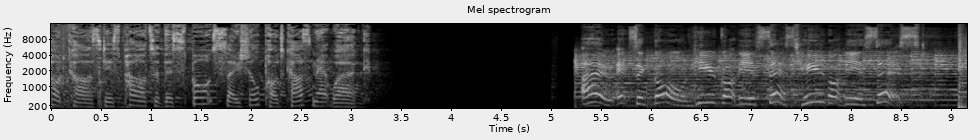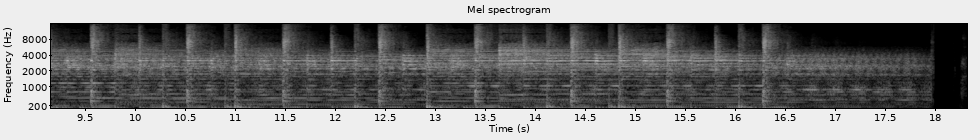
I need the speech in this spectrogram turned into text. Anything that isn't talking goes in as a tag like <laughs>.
podcast is part of the Sports Social Podcast Network. Oh, it's a goal. Who got the assist? Who got the assist?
